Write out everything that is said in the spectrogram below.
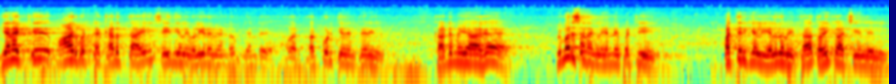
எனக்கு மாறுபட்ட கருத்தாய் செய்திகளை வெளியிட வேண்டும் என்று அவர் வற்புறுத்தியதன் பேரில் கடுமையாக விமர்சனங்கள் என்னை பற்றி பத்திரிகையில் எழுத வைத்தார் தொலைக்காட்சிகளில்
